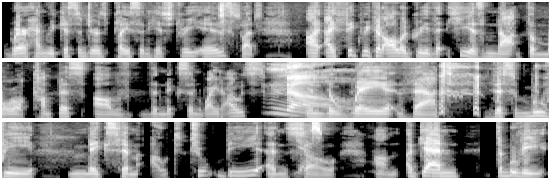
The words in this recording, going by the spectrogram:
where Henry Kissinger's place in history is, but I, I, think we could all agree that he is not the moral compass of the Nixon White House no. in the way that this movie makes him out to be. And so, yes. um, again, the movie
